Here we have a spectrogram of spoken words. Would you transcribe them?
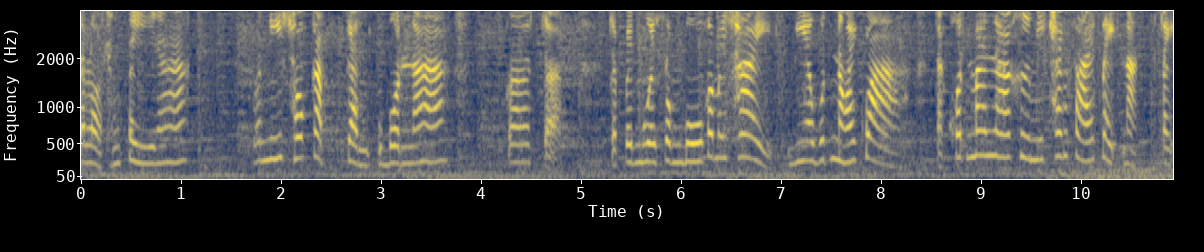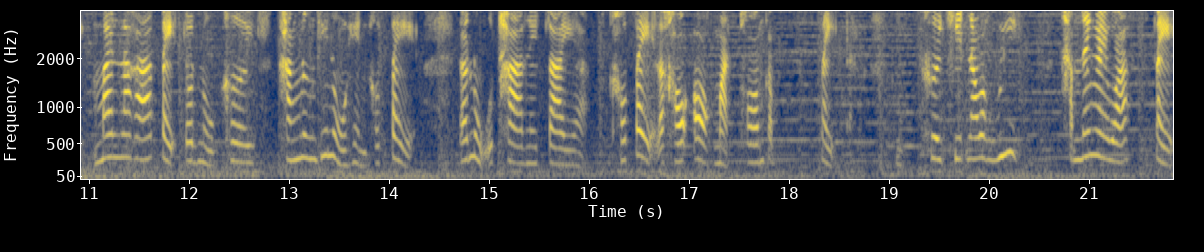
ตลอดทั้งปีนะคะวันนี้ชกกับแก่นอุบลนะคะก็จะจะเป็นมวยทรงบูก็ไม่ใช่ มีอาวุธน้อยกว่า แต่โคตรแม่นนะคะคือมีแข้งซ้ายเตะหนักเตะแม่นนะคะ เตะจนหนูเคย ครั้งหนึ่งที่หนูเห็นเขาเตะ แล้วหนูอุทานในใจอะเขาเตะแล้วเขาออกหมัดพร้อมกับเตะหนูเคยคิดนะว่าวิทำได้ไงวะ เตะ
